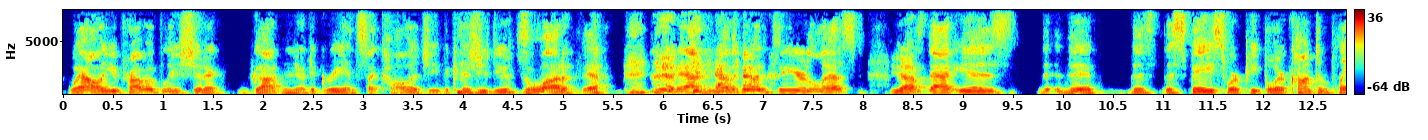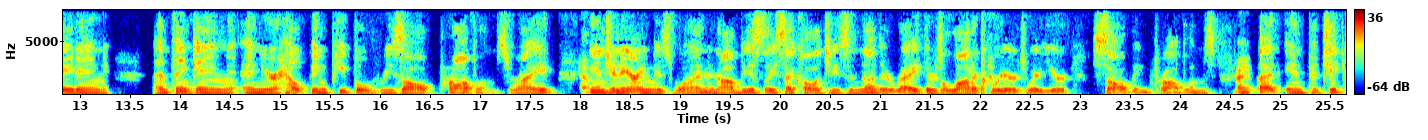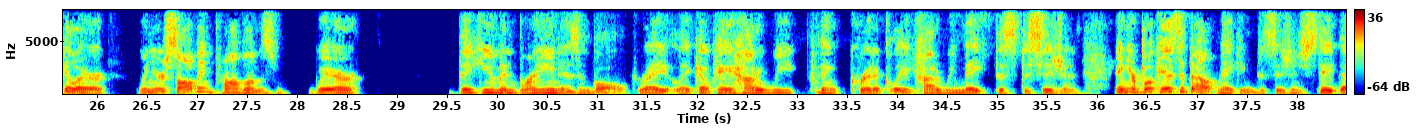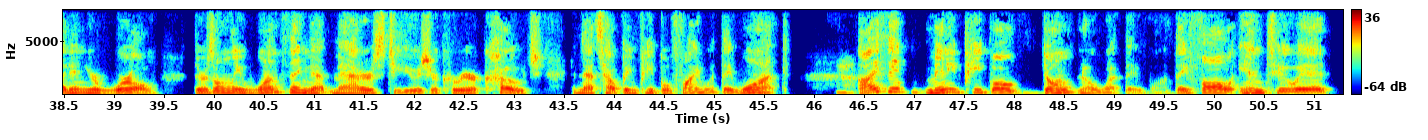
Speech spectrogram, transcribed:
Well, you probably should have gotten a degree in psychology because you use a lot of that. You could add another one to your list. Yeah. That is the, the the the space where people are contemplating and thinking and you're helping people resolve problems right yeah. engineering is one and obviously psychology is another right there's a lot of careers where you're solving problems right. but in particular when you're solving problems where the human brain is involved, right? Like, okay, how do we think critically? How do we make this decision? And your book is about making decisions. You state that in your world, there's only one thing that matters to you as your career coach, and that's helping people find what they want. Yeah. I think many people don't know what they want. They fall into it,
